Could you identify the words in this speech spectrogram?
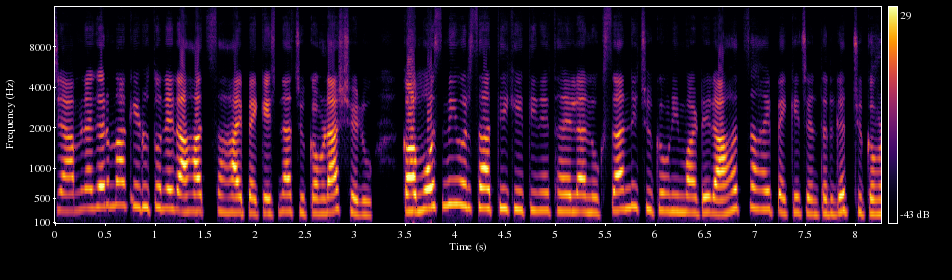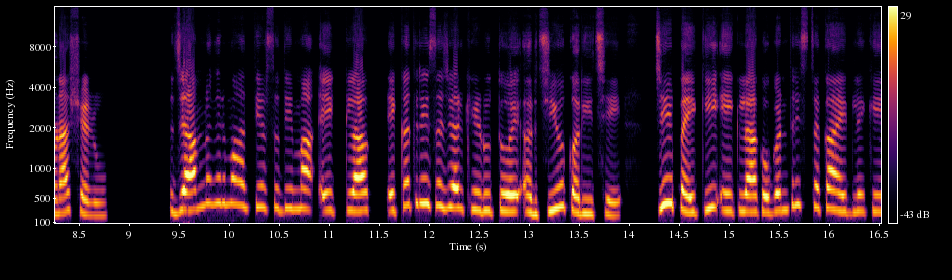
જામનગરમાં ખેડૂતોને રાહત સહાય પેકેજના ચૂકવણા શરૂ. કમોસમી વરસાદથી ખેતીને થયેલા નુકસાનની ચૂકવણી માટે રાહત સહાય પેકેજ અંતર્ગત ચૂકવણા શરૂ. જામનગરમાં અત્યાર સુધીમાં એક લાખ એકત્રીસ હજાર ખેડૂતોએ અરજીઓ કરી છે, જે પૈકી એક લાખ ઓગણત્રીસ ટકા એટલે કે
